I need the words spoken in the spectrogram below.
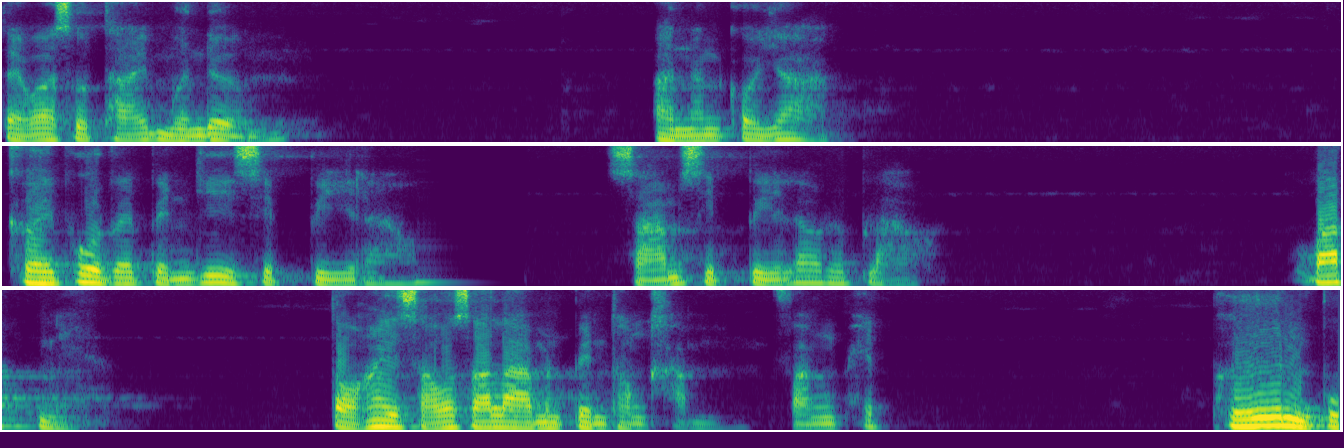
แต่ว่าสุดท้ายเหมือนเดิม อันนั้นก็ยาก เคยพูดไว้เป็นยี่สิบปีแล้วสามสิบปีแล้วหรือเปล่า วัดเนี่ย ต่อให้เสาศาลามันเป็นทองคำฝังเพชร พื้นปู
